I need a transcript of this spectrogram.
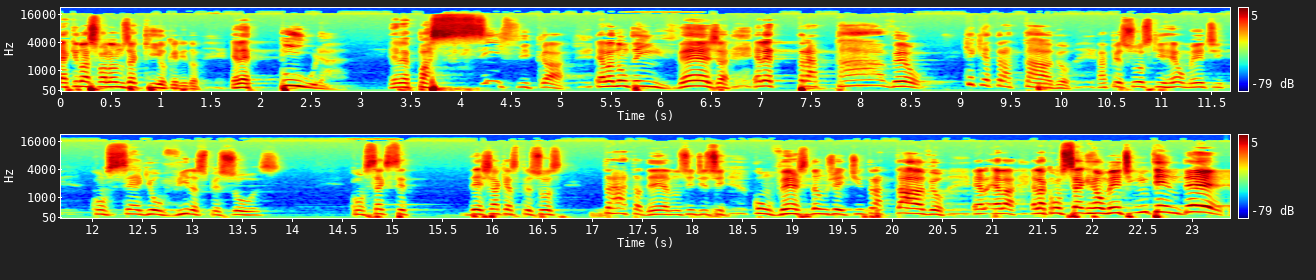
é que nós falamos aqui, ó querido. Ela é pura, ela é pacífica, ela não tem inveja, ela é tratável. O que é tratável? Há pessoas que realmente conseguem ouvir as pessoas, conseguem ser deixar que as pessoas trata dela, no sentido assim, converse, dá um jeitinho tratável, ela, ela, ela consegue realmente entender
